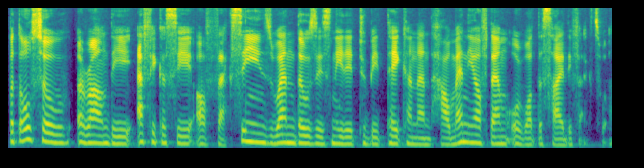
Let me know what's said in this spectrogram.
but also around the efficacy of vaccines, when doses needed to be taken and how many of them or what the side effects were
